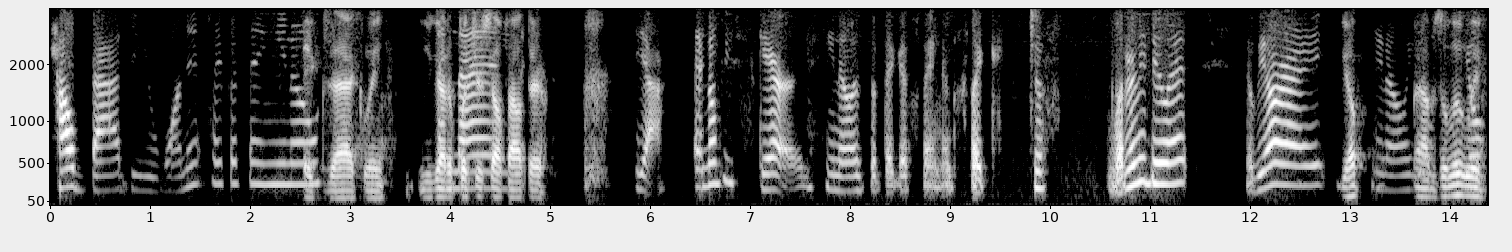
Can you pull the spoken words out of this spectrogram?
how bad do you want it type of thing, you know? Exactly. You got to put yourself out there. Yeah. And don't be scared, you know, is the biggest thing. It's like just literally do it. You'll be all right. Yep. You know, you'll, Absolutely.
